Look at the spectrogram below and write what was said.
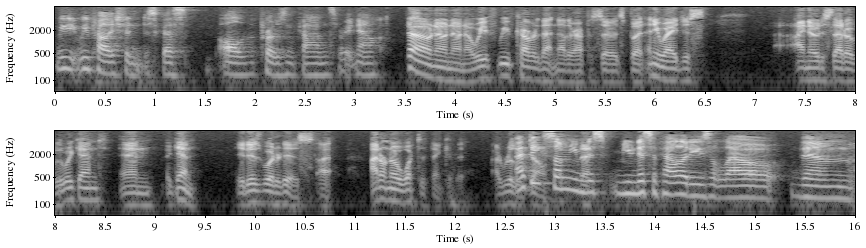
we we probably shouldn't discuss all of the pros and cons right now. No, no, no, no. We've we've covered that in other episodes, but anyway, just I noticed that over the weekend, and again, it is what it is. I I don't know what to think of it. I really I think some munis- municipalities allow them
